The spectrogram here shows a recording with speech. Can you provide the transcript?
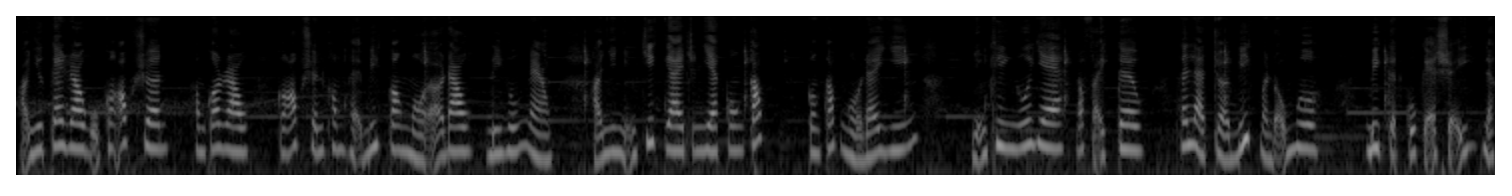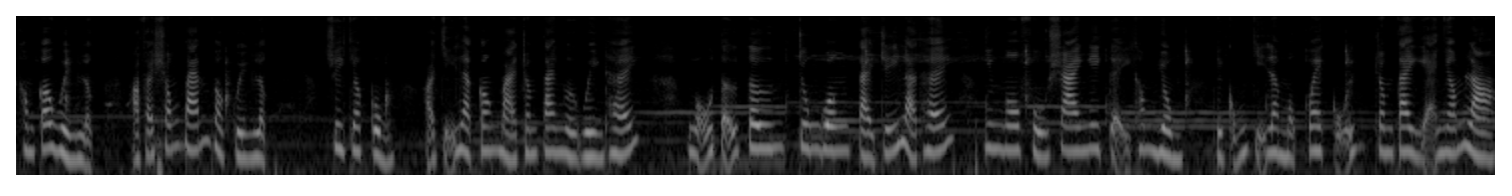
Họ như cái rau của con ốc sên, không có rau, con ốc sên không thể biết con mồi ở đâu, đi hướng nào. Họ như những chiếc gai trên da con cóc, con cóc ngồi đáy giếng. Những khi ngứa da, nó phải kêu, thế là trời biết mà đổ mưa. Bi kịch của kẻ sĩ là không có quyền lực, họ phải sống bám vào quyền lực. Suy cho cùng, họ chỉ là con bài trong tay người quyền thế. Ngũ tử tư, trung quân, tài trí là thế, nhưng ngô phù sai nghi kỵ không dùng thì cũng chỉ là một que củi trong tay gã nhóm lò.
